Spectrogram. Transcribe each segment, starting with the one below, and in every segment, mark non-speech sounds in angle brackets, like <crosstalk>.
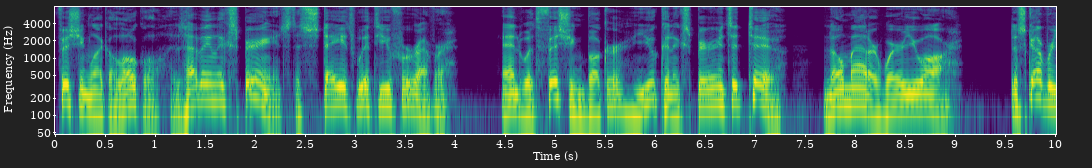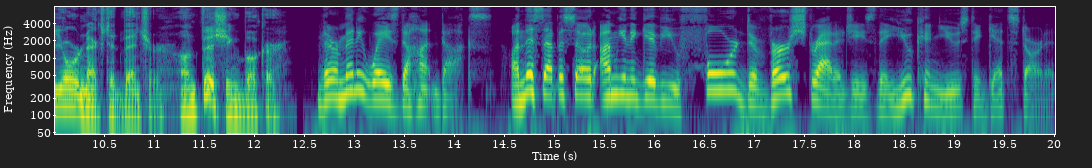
Fishing like a local is having an experience that stays with you forever. And with FishingBooker, you can experience it too, no matter where you are. Discover your next adventure on FishingBooker. There are many ways to hunt ducks. On this episode, I'm going to give you four diverse strategies that you can use to get started.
